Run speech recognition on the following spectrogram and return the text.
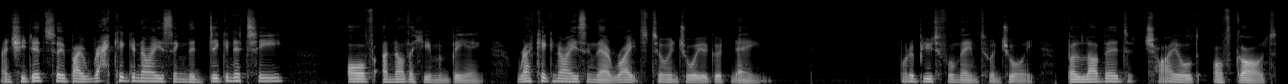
And she did so by recognizing the dignity of another human being, recognizing their right to enjoy a good name. What a beautiful name to enjoy. Beloved child of God.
